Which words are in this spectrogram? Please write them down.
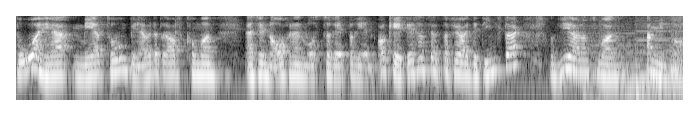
vorher mehr tun, bin ich wieder drauf gekommen, als im Nachhinein was zu reparieren. Okay, das ist jetzt dafür heute Dienstag und wir hören uns morgen am Mittwoch.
